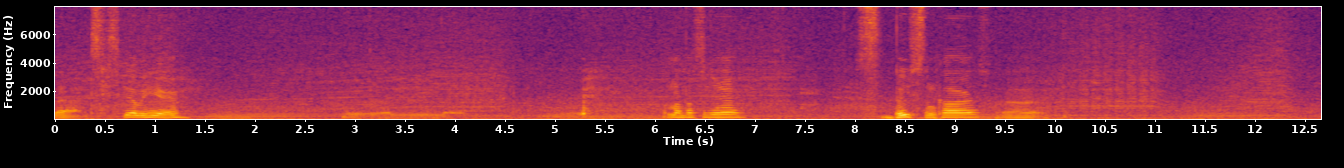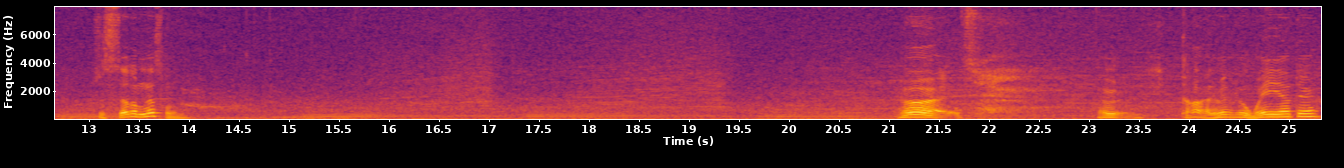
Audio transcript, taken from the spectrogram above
Let's get over here. What am I supposed to do now? Boost some cars? Alright. Just sell them this one. Alright. God, have to go way out there?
